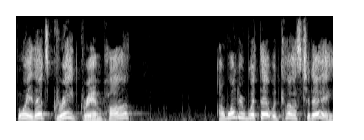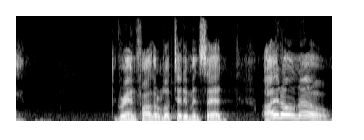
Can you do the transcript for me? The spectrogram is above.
Boy, that's great, Grandpa. I wonder what that would cost today. The grandfather looked at him and said, I don't know,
